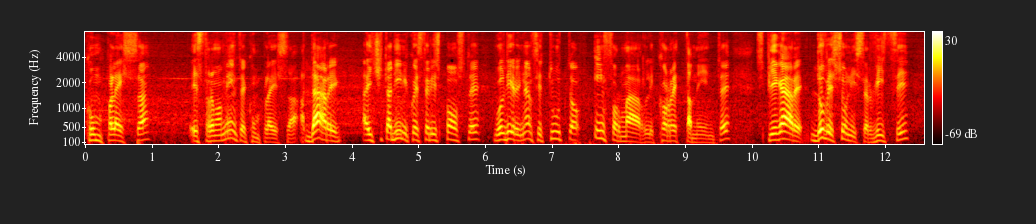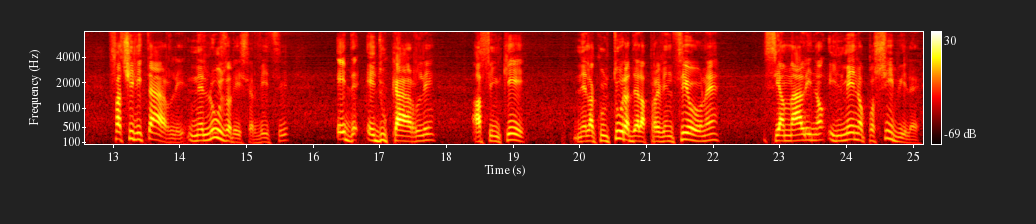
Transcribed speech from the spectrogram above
complessa, estremamente complessa. Dare ai cittadini queste risposte vuol dire innanzitutto informarli correttamente, spiegare dove sono i servizi, facilitarli nell'uso dei servizi ed educarli affinché nella cultura della prevenzione si ammalino il meno possibile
